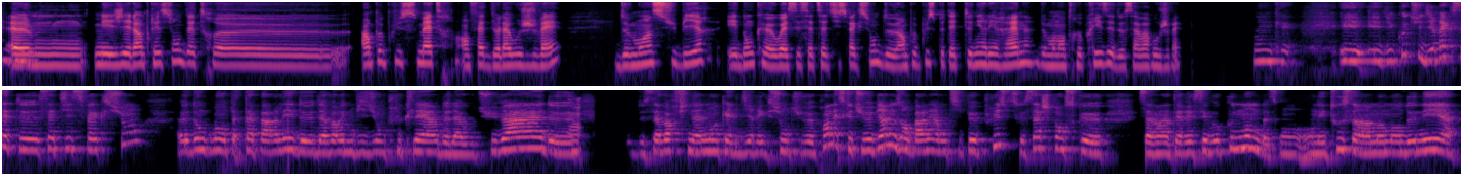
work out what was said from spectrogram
Mmh. Euh, mais j'ai l'impression d'être euh, un peu plus maître en fait de là où je vais, de moins subir. Et donc, ouais, c'est cette satisfaction de un peu plus peut-être tenir les rênes de mon entreprise et de savoir où je vais. Ok. Et, et du coup, tu dirais que cette satisfaction, donc bon, tu as parlé d'avoir une vision plus claire de là où tu vas, de, de savoir finalement quelle direction tu veux prendre. Est-ce que tu veux bien nous en parler un petit peu plus? Parce que ça, je pense que ça va intéresser beaucoup de monde, parce qu'on est tous à un moment donné à,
